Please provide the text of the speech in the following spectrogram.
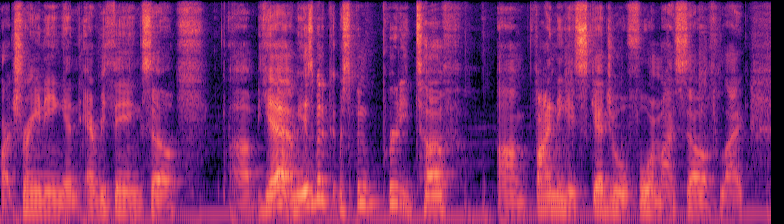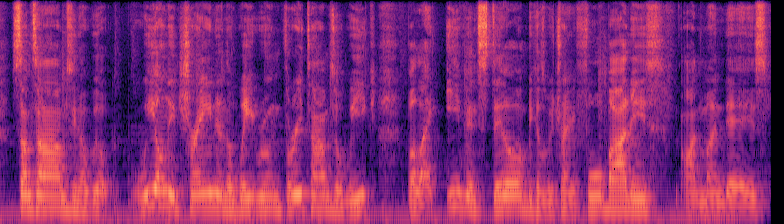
our training and everything so uh, yeah I mean it's been it's been pretty tough um, finding a schedule for myself. Like sometimes, you know, we'll we only train in the weight room three times a week, but like even still, because we train full bodies on Mondays.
